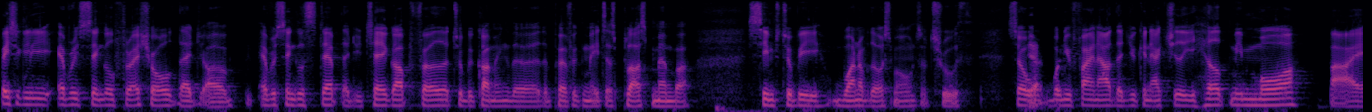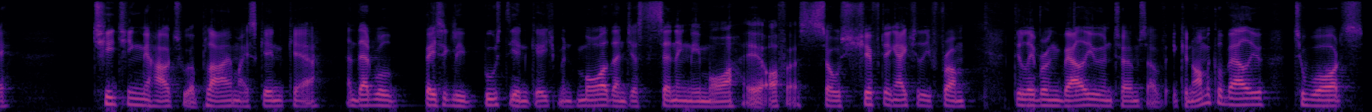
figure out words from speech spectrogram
basically, every single threshold that uh, every single step that you take up further to becoming the the perfect Matas Plus member seems to be one of those moments of truth. So yeah. when you find out that you can actually help me more by teaching me how to apply my skincare, and that will basically boost the engagement more than just sending me more uh, offers. So shifting actually from delivering value in terms of economical value towards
